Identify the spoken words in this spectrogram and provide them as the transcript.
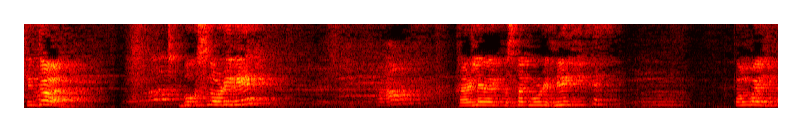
ಸಿದ್ದು? ಬುಕ್ಸ್ ನೋಡಿರಿ ಥರ್ಡ್ ಪುಸ್ತಕ ನೋಡಿರಿ ತುಂಬ ಇದೆ.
